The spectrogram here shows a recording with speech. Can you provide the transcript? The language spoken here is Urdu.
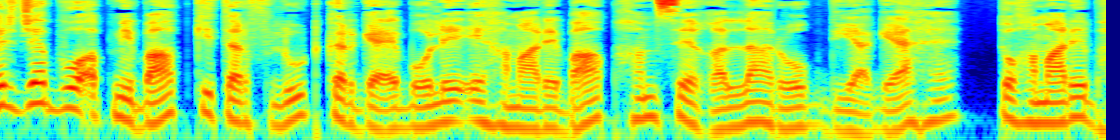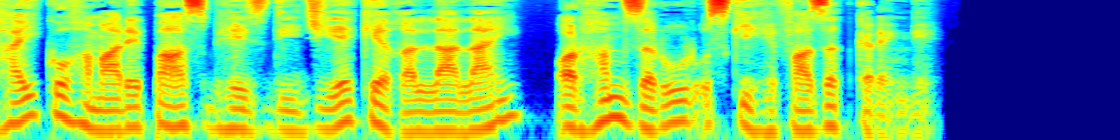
پھر جب وہ اپنی باپ کی طرف لوٹ کر گئے، بولے، اے ہمارے باپ، ہم سے غلہ روک دیا گیا ہے، تو ہمارے بھائی کو ہمارے پاس بھیج دیجیے کہ غلہ لائیں اور ہم ضرور اس کی حفاظت کریں گے۔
